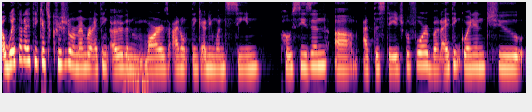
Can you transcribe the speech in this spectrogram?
with that, I think it's crucial to remember. I think other than Mars, I don't think anyone's seen postseason um, at this stage before. But I think going into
